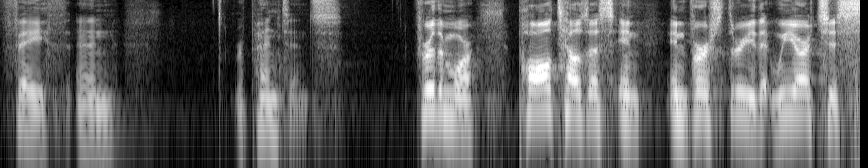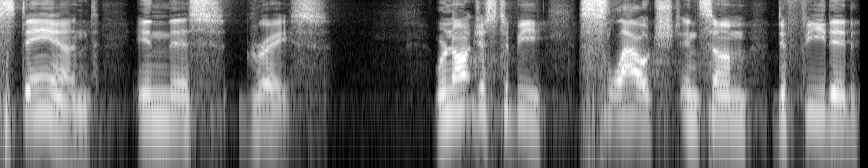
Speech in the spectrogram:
faith and repentance. Furthermore, Paul tells us in, in verse 3 that we are to stand in this grace. We're not just to be slouched in some defeated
